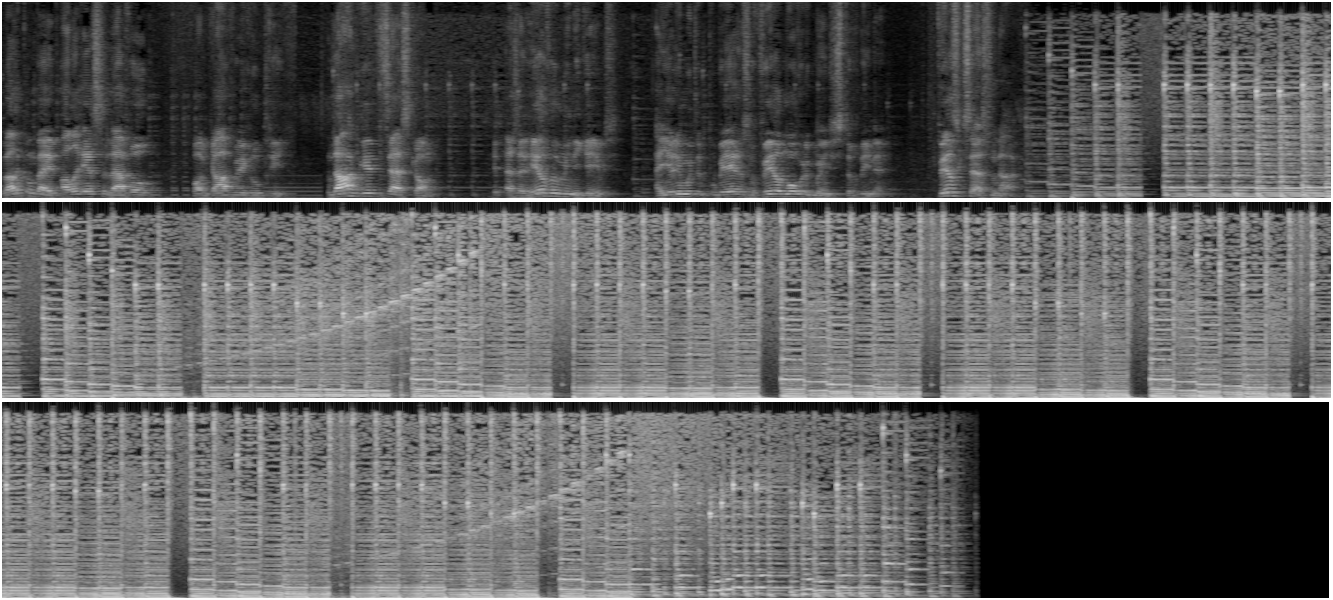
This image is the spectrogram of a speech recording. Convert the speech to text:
welkom bij het allereerste level van KVW Groep 3. Vandaag begint de zeskamp. Er zijn heel veel minigames en jullie moeten proberen zoveel mogelijk muntjes te verdienen. Veel succes vandaag!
